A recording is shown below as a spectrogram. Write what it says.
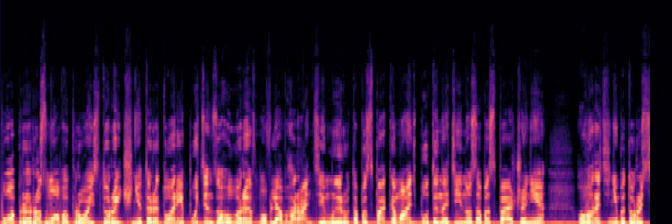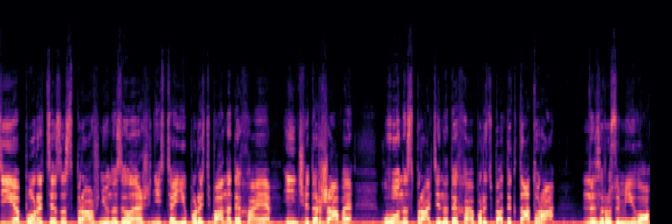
попри розмови про історичні території, Путін заговорив, мовляв, гарантії миру та безпеки мають бути надійно забезпечені. Говорить, нібито Росія бореться за справжню незалежність, а її боротьба надихає інші держави. Кого насправді надихає боротьба диктатора, незрозуміло.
